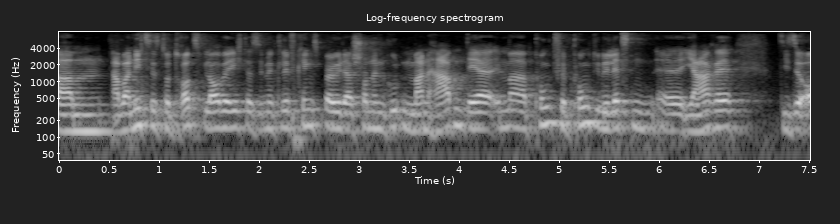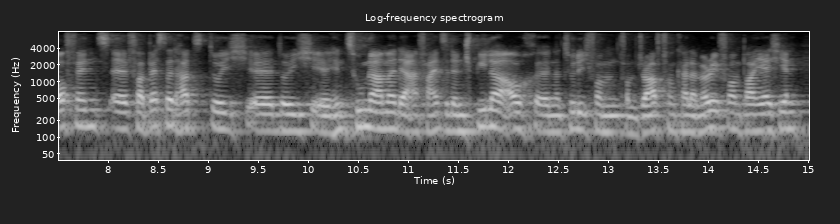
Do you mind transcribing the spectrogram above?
Ähm, aber nichtsdestotrotz glaube ich, dass wir mit Cliff Kingsbury da schon einen guten Mann haben, der immer Punkt für Punkt über die letzten äh, Jahre diese Offense äh, verbessert hat durch, äh, durch äh, Hinzunahme der vereinzelten Spieler, auch äh, natürlich vom, vom Draft von Kyler Murray vor ein paar Jährchen.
